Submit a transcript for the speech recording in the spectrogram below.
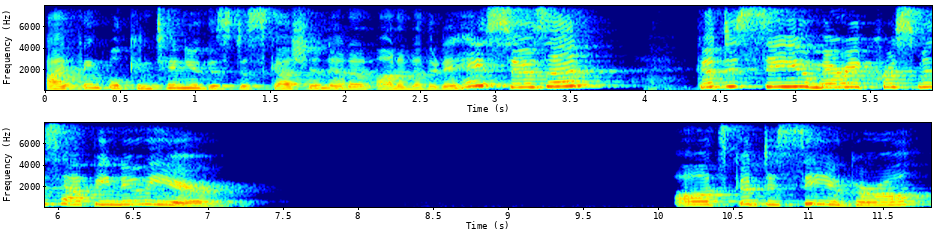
I think we'll continue this discussion a, on another day. Hey, Susan, good to see you. Merry Christmas, Happy New Year. Oh, it's good to see you, girl.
